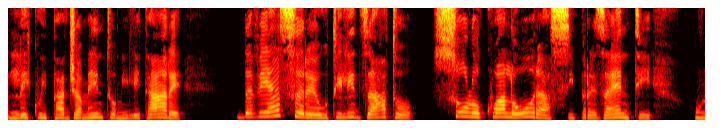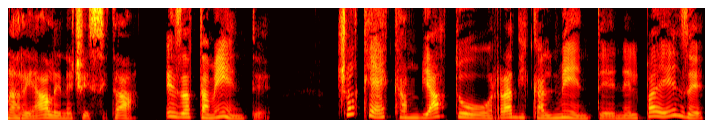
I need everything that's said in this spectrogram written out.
L'equipaggiamento militare deve essere utilizzato solo qualora si presenti una reale necessità. Esattamente. Ciò che è cambiato radicalmente nel paese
